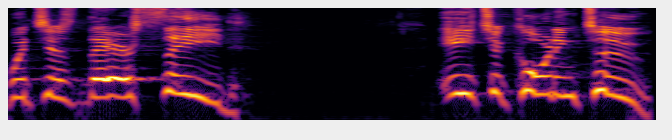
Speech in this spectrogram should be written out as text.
which is their seed, each according to.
